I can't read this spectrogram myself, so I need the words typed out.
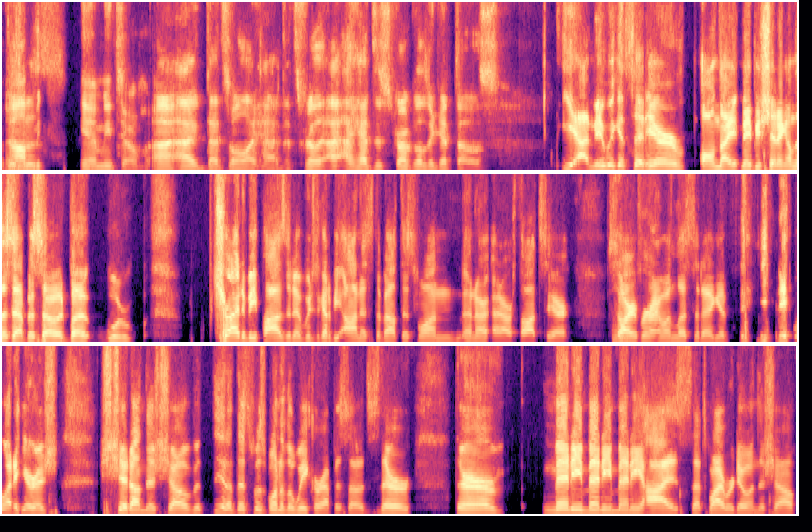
This Um, was Yeah, me too. I, I that's all I had. That's really I, I had to struggle to get those. yeah. I mean, we could sit here all night, maybe shitting on this episode, but we're try to be positive. We just got to be honest about this one and our and our thoughts here. Sorry for anyone listening if you didn't want to hear us shit on this show, but you know this was one of the weaker episodes. There, there are many, many, many highs. That's why we're doing the show.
